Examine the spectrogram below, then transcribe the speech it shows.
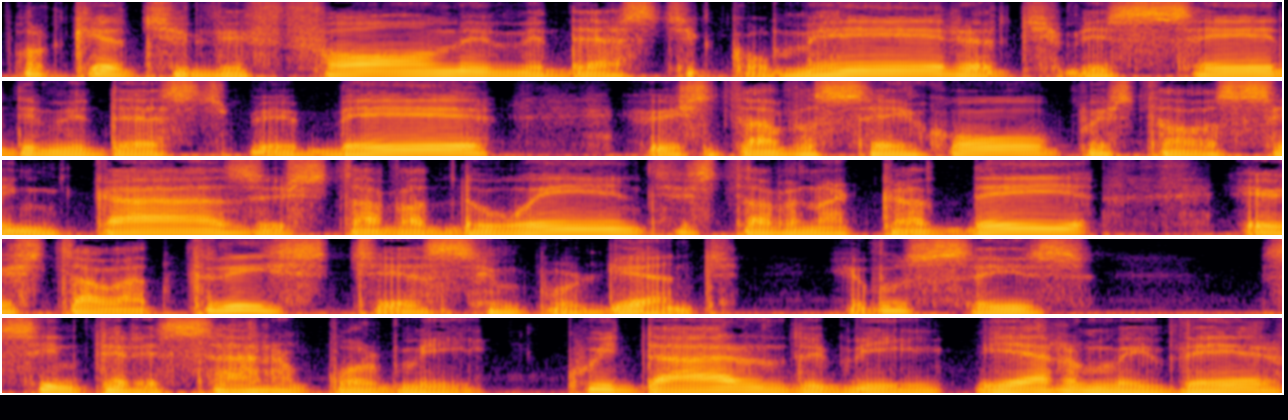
Porque eu tive fome, me deste comer, eu tive sede, me deste beber, eu estava sem roupa, eu estava sem casa, eu estava doente, eu estava na cadeia, eu estava triste e assim por diante. E vocês se interessaram por mim, cuidaram de mim, vieram me ver,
